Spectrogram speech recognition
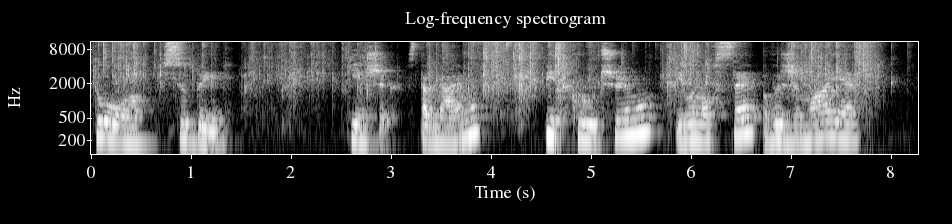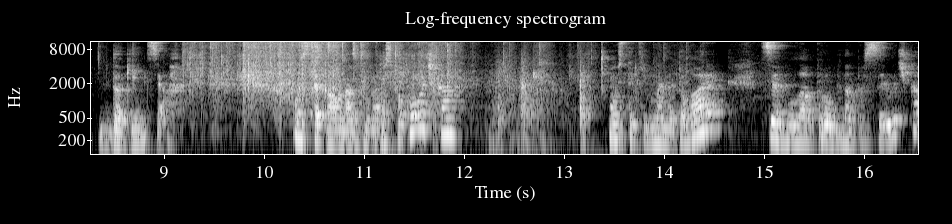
то сюди кінчик вставляємо, підкручуємо і воно все вижимає до кінця. Ось така у нас була розпаковочка. Ось такі в мене товари. Це була пробна посилочка.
